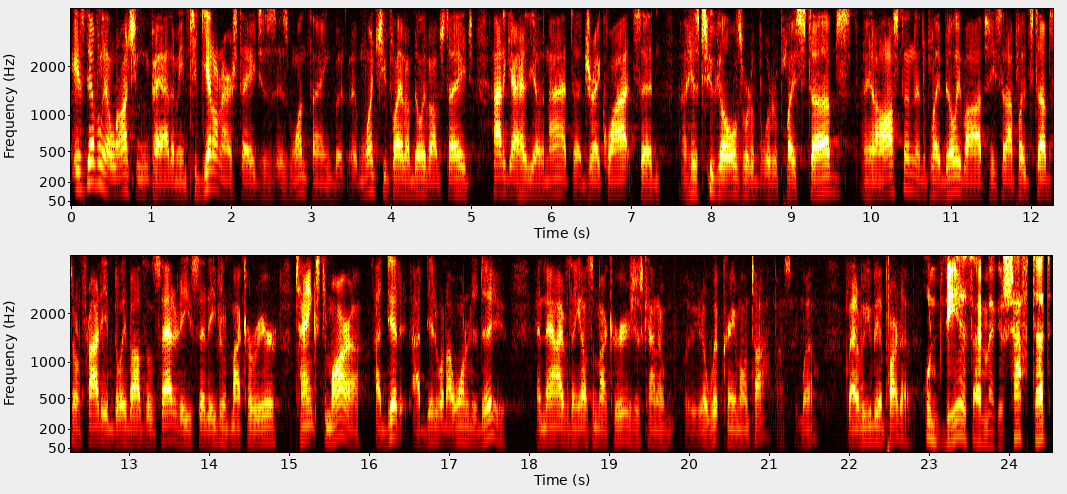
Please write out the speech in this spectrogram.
It's definitely a launching pad. I mean, to get on our stage is, is one thing, but once you play it on Billy Bob's stage, I had a guy here the other night, uh, Drake White, said uh, his two goals were to, were to play Stubb's in Austin and to play Billy Bob's. And he said, I played Stubb's on Friday and Billy Bob's on Saturday. He said, even if my career tanks tomorrow, I did it. I did what I wanted to do. And now everything else in my career is just kind of you know, whipped cream on top. I said, well, glad we could be a part of it. Und wer es einmal geschafft hat,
